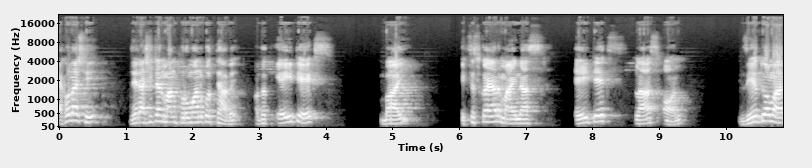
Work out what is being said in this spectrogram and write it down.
এখন আসি যে রাশিটার মান প্রমাণ করতে হবে, অর্থাৎ eight x by x square minus eight x plus one যেহেতু আমার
